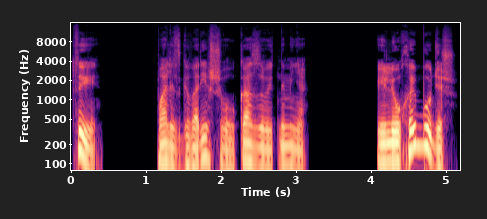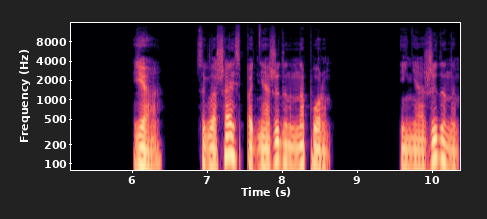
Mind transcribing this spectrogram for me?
«Ты!» — палец говорившего указывает на меня. «Илюхой будешь?» «Я», соглашаясь под неожиданным напором. И неожиданным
